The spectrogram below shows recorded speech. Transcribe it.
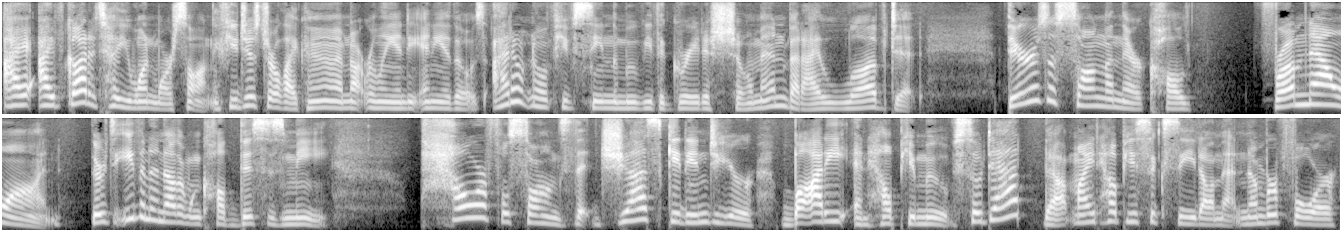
I, have got to tell you one more song. If you just are like, eh, I'm not really into any of those, I don't know if you've seen the movie The Greatest Showman, but I loved it. There is a song on there called from now on. There's even another one called This Is Me. Powerful songs that just get into your body and help you move. So, Dad, that might help you succeed on that. Number four,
